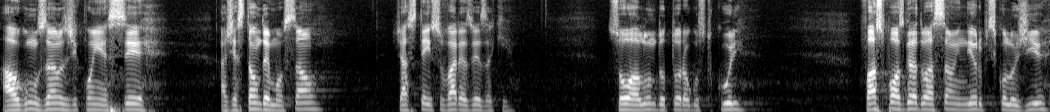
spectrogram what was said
há alguns anos de conhecer a gestão da emoção. Já citei isso várias vezes aqui. Sou aluno do Dr. Augusto Cury, faço pós-graduação em neuropsicologia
